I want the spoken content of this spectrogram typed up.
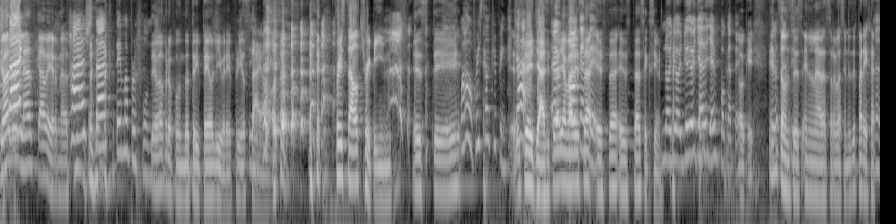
Yo ando Hashtag- en las cavernas. Hashtag tema profundo. Tema profundo, tripeo libre, freestyle. Sí. freestyle tripping. Este. Wow, freestyle tripping. eh, Ya. sí, ya, así se va a llamar esta, esta, esta sección. No, yo, yo digo ya de ya enfócate. Ok, entonces en las relaciones de pareja Ah.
